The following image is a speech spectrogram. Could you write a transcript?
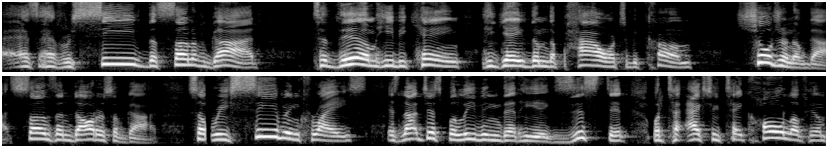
as have received the Son of God, to them he became, he gave them the power to become children of God, sons and daughters of God. So receiving Christ is not just believing that he existed, but to actually take hold of him,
